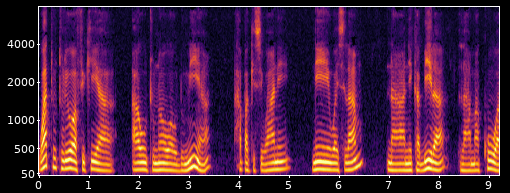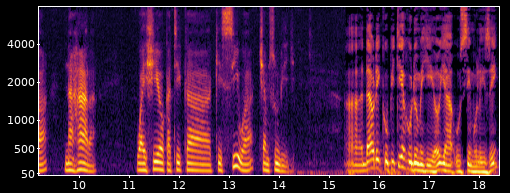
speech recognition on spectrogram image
Watu tuliowafikia au tunaowahudumia hapa kisiwani ni Waislamu na ni kabila la Makua na Hara waishio katika kisiwa cha Msumbiji. Uh, Daudi, kupitia huduma hiyo ya usimulizi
